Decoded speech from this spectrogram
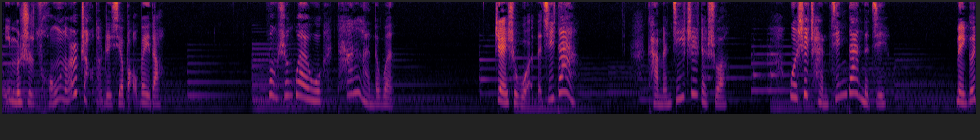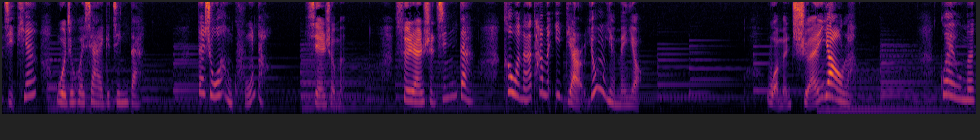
你们是从哪儿找到这些宝贝的？瓮声怪物贪婪地问。“这是我的鸡蛋。”卡门机智地说，“我是产金蛋的鸡，每隔几天我就会下一个金蛋，但是我很苦恼，先生们。”虽然是金蛋，可我拿它们一点儿用也没有。我们全要了。怪物们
